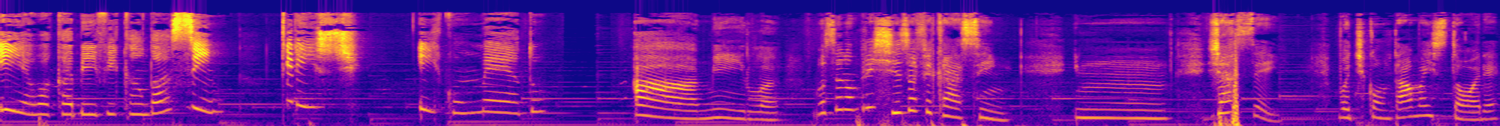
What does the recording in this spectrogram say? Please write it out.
E eu acabei ficando assim, triste e com medo. Ah, Mila, você não precisa ficar assim. Hum, já sei. Vou te contar uma história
